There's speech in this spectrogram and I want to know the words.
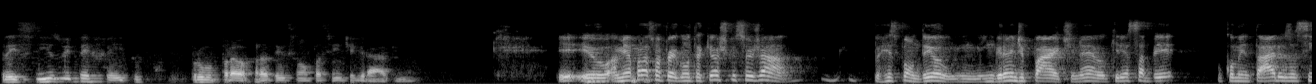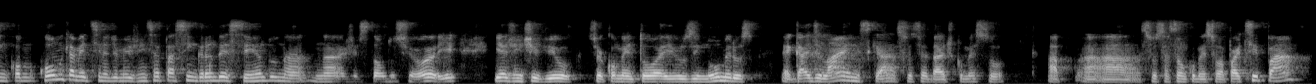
preciso e perfeito para a atenção ao paciente grave. Né? Eu, a minha próxima pergunta aqui, eu acho que o senhor já respondeu em, em grande parte, né? Eu queria saber comentários assim como, como que a medicina de emergência está se engrandecendo na, na gestão do senhor e, e a gente viu, o senhor comentou aí os inúmeros é, guidelines que a sociedade começou a, a, associação começou a participar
